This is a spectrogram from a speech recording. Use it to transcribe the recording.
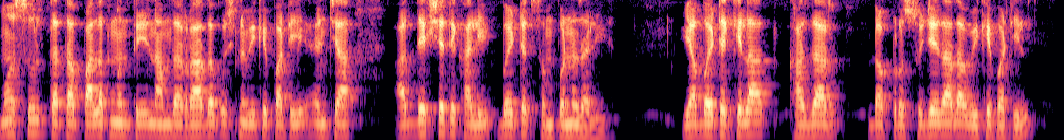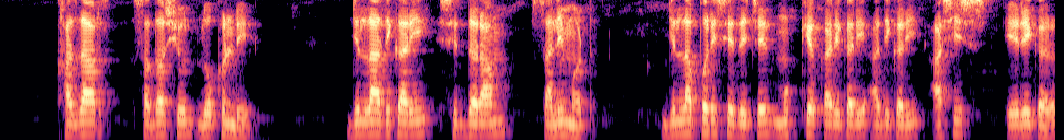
महसूल तथा पालकमंत्री नामदार राधाकृष्ण विखे पाटील यांच्या अध्यक्षतेखाली बैठक संपन्न झाली. या बैठकीला खासदार डॉक्टर सुजयदादा विखे पाटील खासदार सदाशिव लोखंडे जिल्हाधिकारी सिद्धराम सालीमठ जिल्हा परिषदेचे मुख्य कार्यकारी अधिकारी आशिष एरेकर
